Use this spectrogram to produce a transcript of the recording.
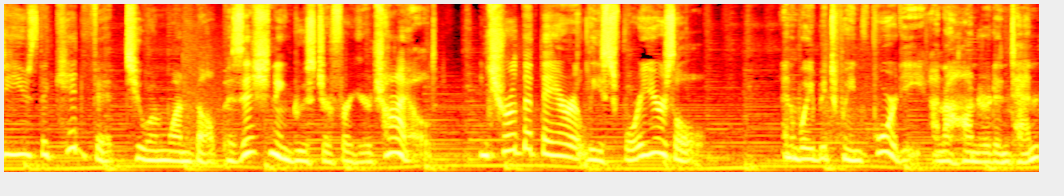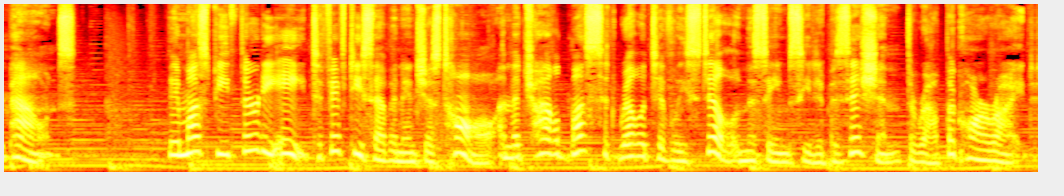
To use the KidFit 2-in-1 belt positioning booster for your child, ensure that they are at least 4 years old and weigh between 40 and 110 pounds. They must be 38 to 57 inches tall, and the child must sit relatively still in the same seated position throughout the car ride.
